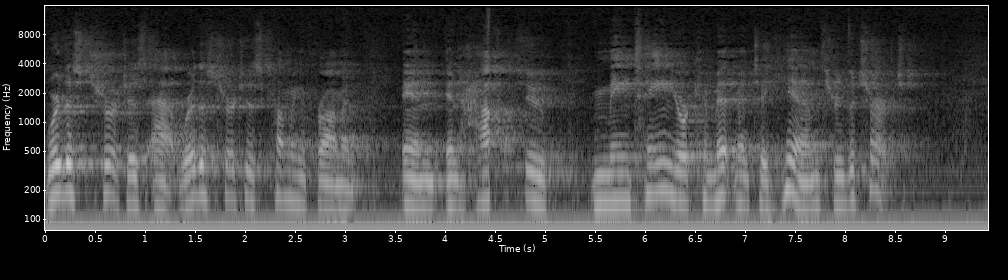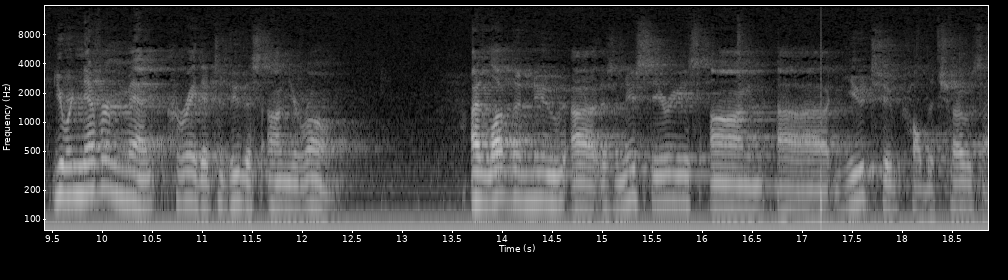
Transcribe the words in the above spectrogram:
where this church is at, where this church is coming from, and, and, and how to maintain your commitment to Him through the church. You were never meant, created to do this on your own. I love the new, uh, there's a new series on uh, YouTube called The Chosen.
